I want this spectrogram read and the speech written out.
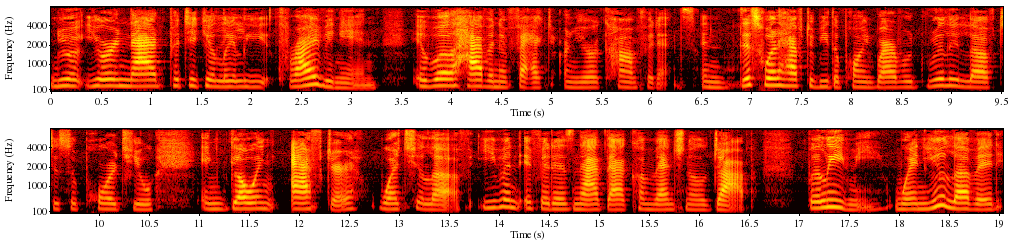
you're, not particularly thriving in, it will have an effect on your confidence. And this would have to be the point where I would really love to support you in going after what you love, even if it is not that conventional job. Believe me, when you love it,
